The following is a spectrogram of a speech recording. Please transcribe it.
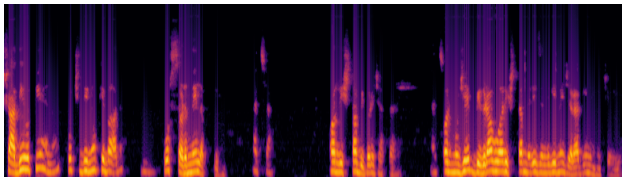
शादी होती है ना कुछ दिनों के बाद वो सड़ने लगती है. अच्छा. और रिश्ता बिगड़ जाता है। और मुझे बिगड़ा हुआ रिश्ता मेरी जिंदगी में जरा भी नहीं चाहिए।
